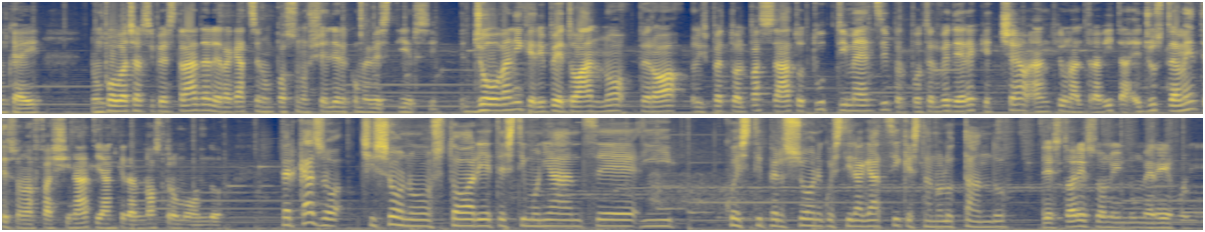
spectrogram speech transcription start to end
ok? Non può baciarsi per strada, le ragazze non possono scegliere come vestirsi. Giovani che, ripeto, hanno però rispetto al passato tutti i mezzi per poter vedere che c'è anche un'altra vita e giustamente sono affascinati anche dal nostro mondo. Per caso ci sono storie, testimonianze di queste persone, questi ragazzi che stanno lottando? Le storie sono innumerevoli.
